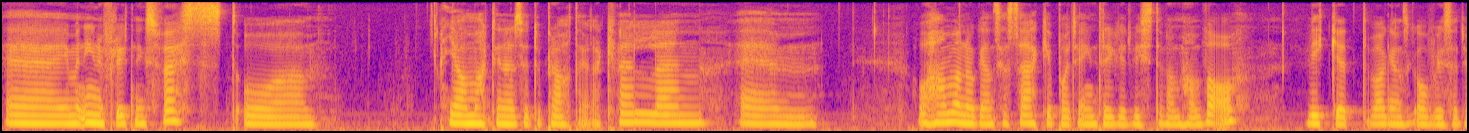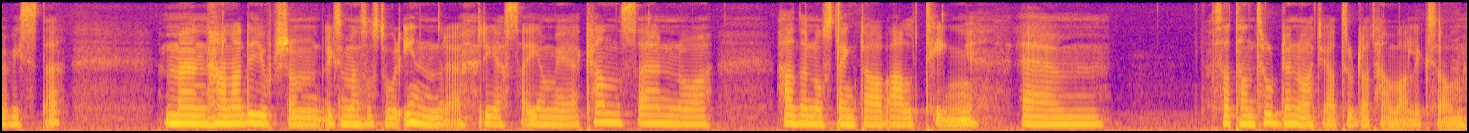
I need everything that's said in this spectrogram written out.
eh, inflyttningsfest och jag och Martin hade suttit och pratat hela kvällen. Eh, och han var nog ganska säker på att jag inte riktigt visste vem han var. Vilket var ganska obvious att jag visste. Men han hade gjort som, liksom en så stor inre resa i och med cancern och hade nog stängt av allting. Um, så att han trodde nog att jag trodde att han var liksom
